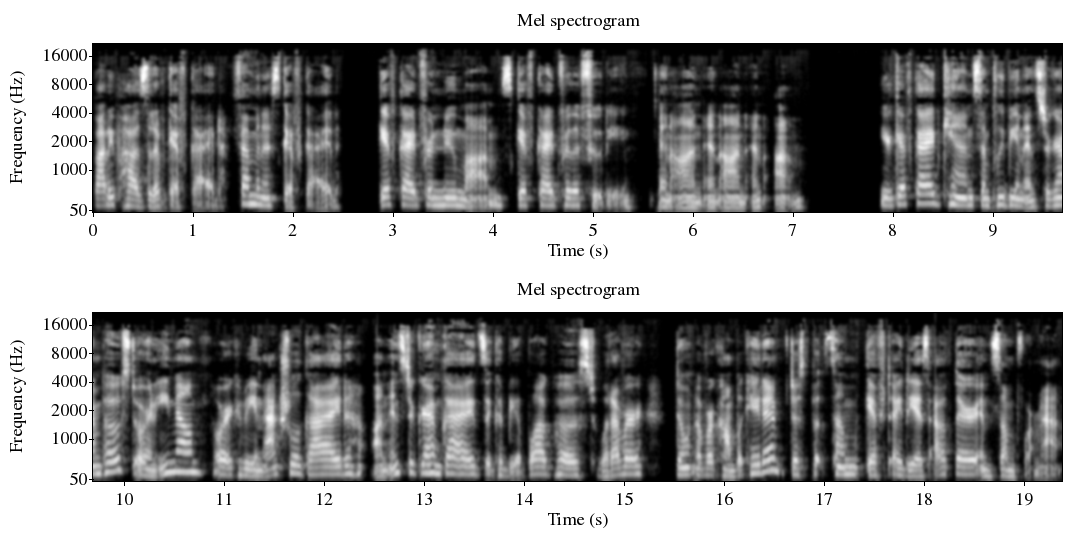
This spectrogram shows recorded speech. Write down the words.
body positive gift guide, feminist gift guide, gift guide for new moms, gift guide for the foodie, and on and on and on. Your gift guide can simply be an Instagram post or an email, or it could be an actual guide on Instagram guides. It could be a blog post, whatever. Don't overcomplicate it. Just put some gift ideas out there in some format.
